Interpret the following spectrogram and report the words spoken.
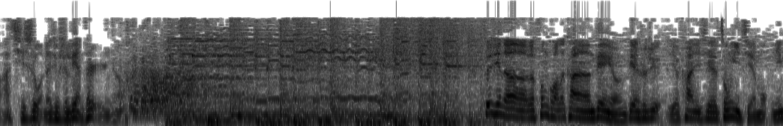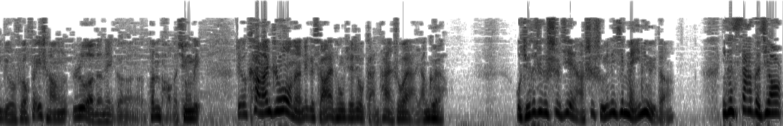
啊，其实我那就是练字儿，你知道吗？最近呢，疯狂的看电影、电视剧，也看一些综艺节目。你比如说非常热的那个《奔跑的兄弟》，这个看完之后呢，那个小爱同学就感叹说呀：“杨哥呀，我觉得这个世界啊是属于那些美女的。你看撒个娇，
